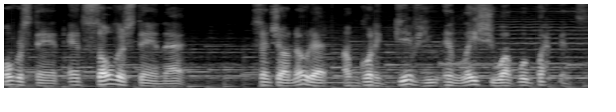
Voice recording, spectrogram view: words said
overstand and solar stand that since y'all know that i'm going to give you and lace you up with weapons.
